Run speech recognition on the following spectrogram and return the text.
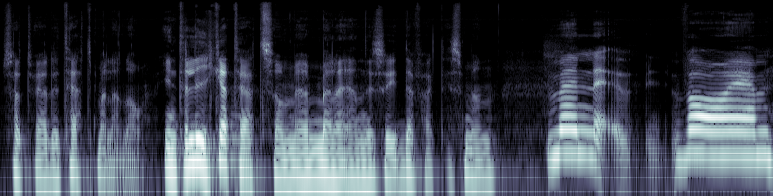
Så att vi hade tätt mellan dem. Inte lika tätt som mellan Ennis och Idde faktiskt. Men, men vad, är,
